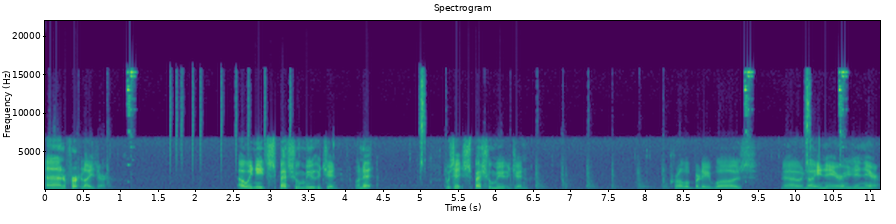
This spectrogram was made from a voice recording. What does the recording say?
and a fertilizer. Oh, we need special mutagen, wasn't it? Was it special mutagen? Probably was. No, not in here, he's in here.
